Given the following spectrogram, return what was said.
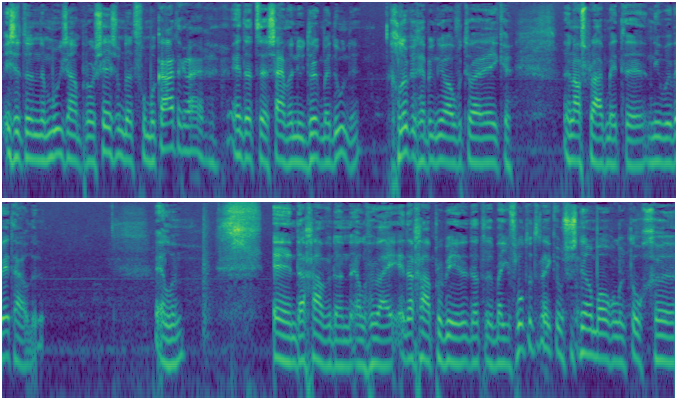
is het een moeizaam proces om dat voor elkaar te krijgen. En dat zijn we nu druk mee doen. Gelukkig heb ik nu over twee weken een afspraak met de nieuwe wethouder. Ellen. En daar gaan we dan, Elven wij, en dan gaan we proberen dat een beetje vlot te trekken. Om zo snel mogelijk toch... eh,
